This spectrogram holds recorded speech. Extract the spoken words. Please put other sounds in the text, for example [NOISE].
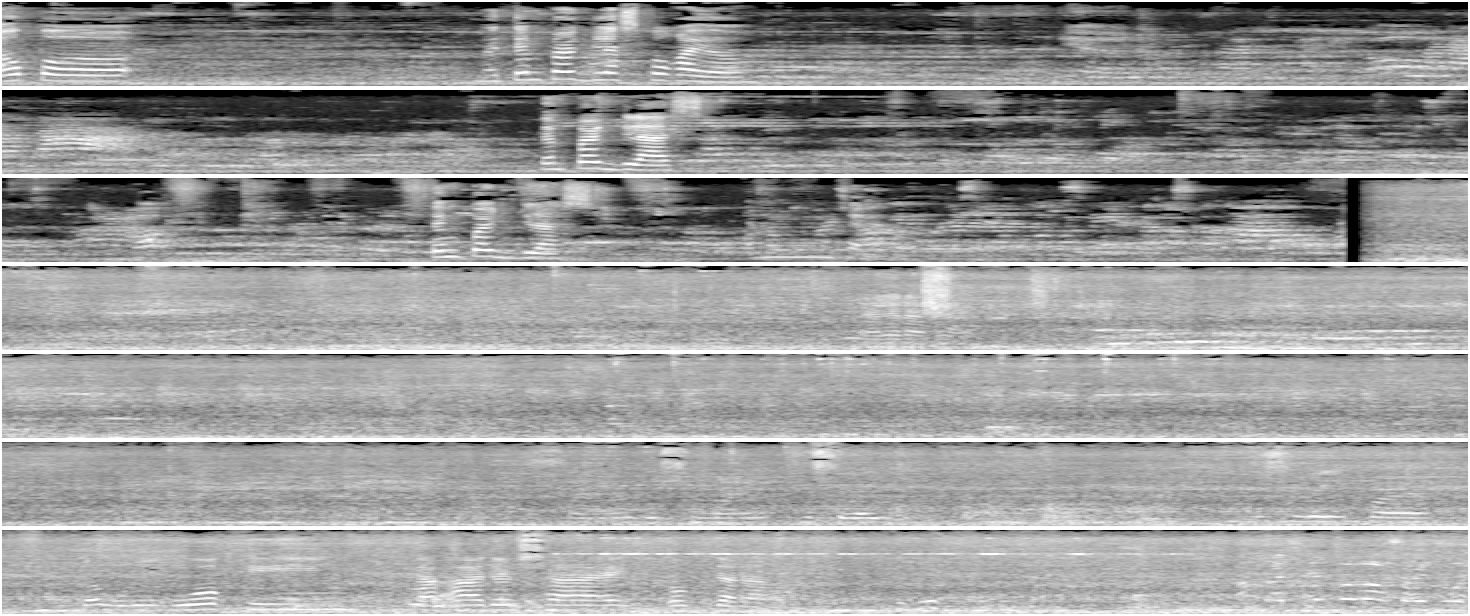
Tao po. May tempered glass po kayo. Tempered glass. Tempered glass. Anong cellphone? So this way, this way, this way for the way. Walking the other side of the round.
